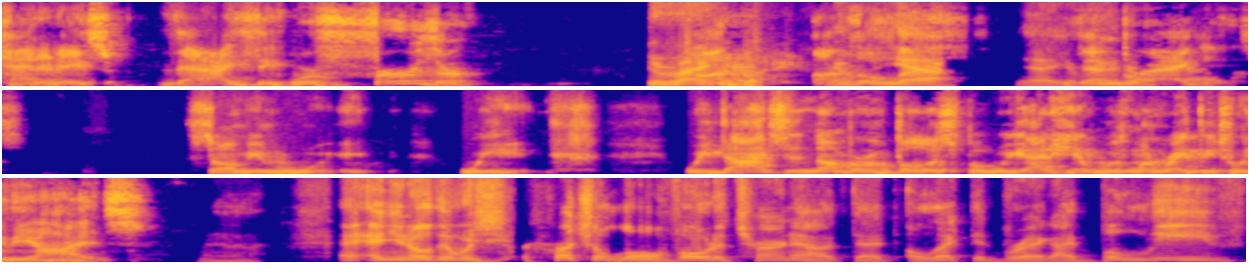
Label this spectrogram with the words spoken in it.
candidates that I think were further You're right. on, on the Yeah. left yeah, you're than right. Bragg is. So, I mean, we we dodged a number of bullets, but we got hit with one right between the eyes. And, and, you know, there was such a low voter turnout that elected Bragg. I believe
